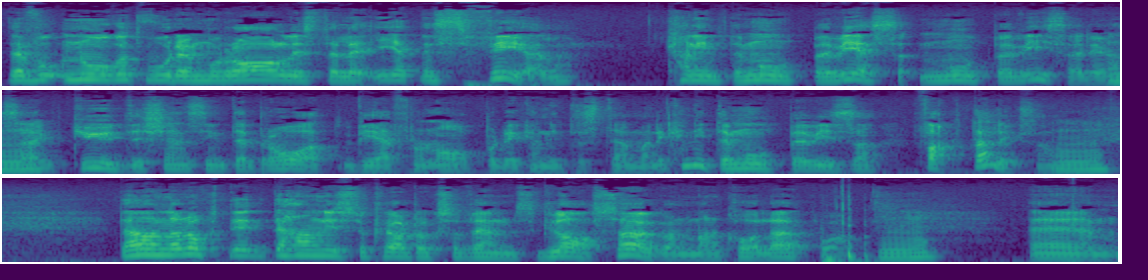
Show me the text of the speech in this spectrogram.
det något vore moraliskt eller etniskt fel kan inte motbevisa, motbevisa det. Mm. Så här, Gud, det känns inte bra att vi är från apor, det kan inte stämma. Det kan inte motbevisa fakta liksom. Mm. Det, handlar också, det, det handlar ju såklart också vems glasögon man kollar på. Mm. Eh,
